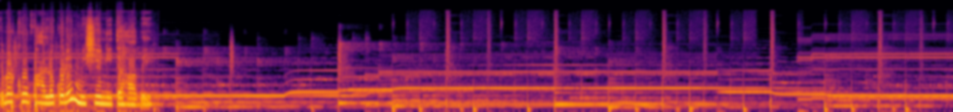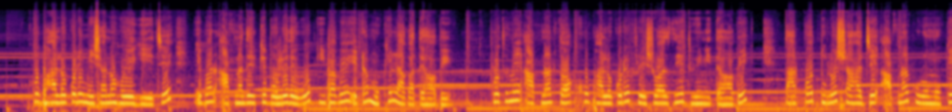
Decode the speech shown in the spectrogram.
এবার খুব ভালো করে মিশিয়ে নিতে হবে। খুব ভালো করে মেশানো হয়ে গিয়েছে। এবার আপনাদেরকে বলে দেব কীভাবে এটা মুখে লাগাতে হবে। প্রথমে আপনার ত্বক খুব ভালো করে ফ্রেশ ওয়াশ দিয়ে ধুয়ে নিতে হবে। তারপর তুলোর সাহায্যে আপনার পুরো মুখে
